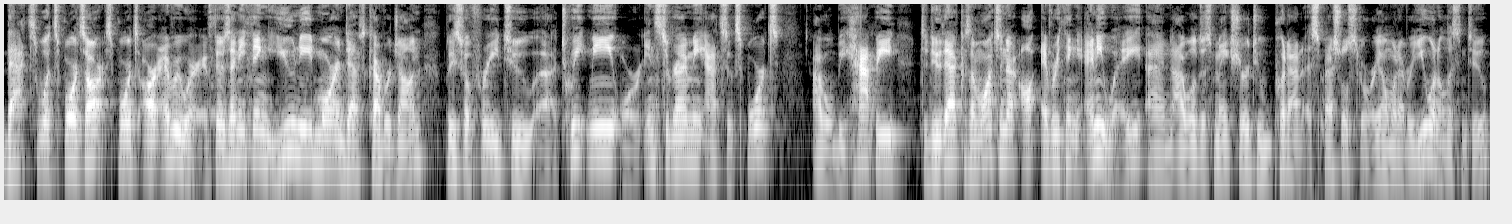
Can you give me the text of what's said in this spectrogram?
that's what sports are. Sports are everywhere. If there's anything you need more in depth coverage on, please feel free to uh, tweet me or Instagram me at Sook Sports. I will be happy to do that because I'm watching everything anyway, and I will just make sure to put out a special story on whatever you want to listen to.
